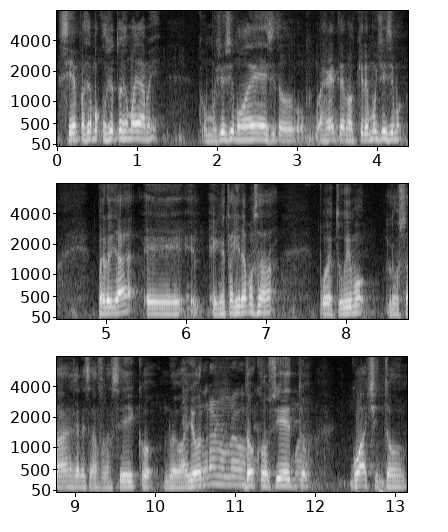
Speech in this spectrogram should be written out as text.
siempre hacemos conciertos en Miami con muchísimo éxito, la gente nos quiere muchísimo, pero ya eh, en esta gira pasada pues estuvimos Los Ángeles, San Francisco, Nueva York, dos conciertos, Washington,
